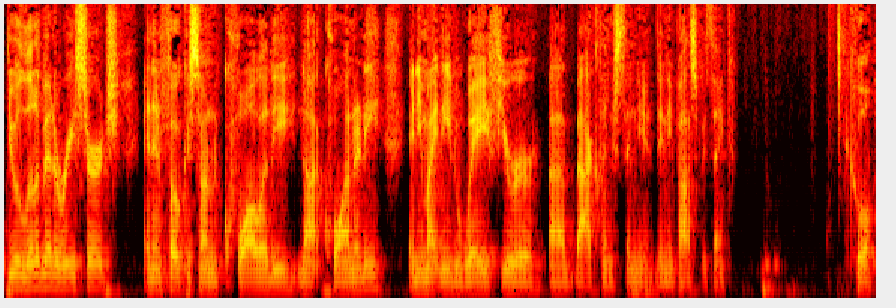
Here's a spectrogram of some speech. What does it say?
do a little bit of research and then focus on quality not quantity. And you might need way fewer uh, backlinks than you than you possibly think. Cool.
